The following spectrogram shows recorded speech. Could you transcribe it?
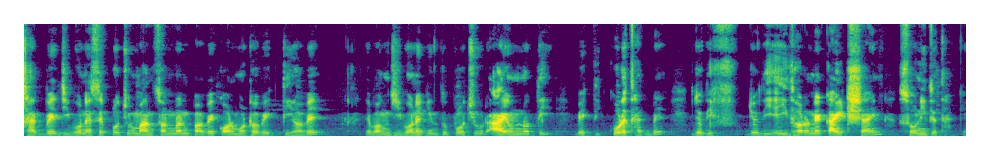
থাকবে। জীবনে সে প্রচুর মান সম্মান পাবে, কর্মঠ ব্যক্তি হবে। এবং জীবনে কিন্তু প্রচুর আয় উন্নতি ব্যক্তি করে থাকবে যদি যদি এই ধরনের কাইট সাইন শনিতে থাকে।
